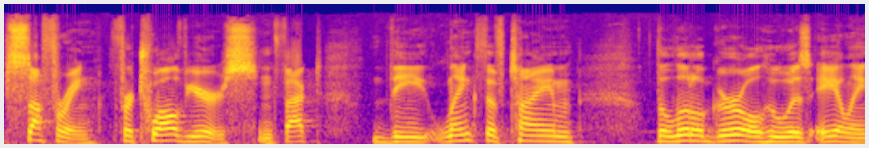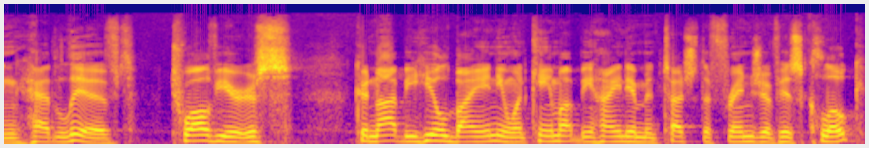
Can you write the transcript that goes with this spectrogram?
suffering for 12 years. In fact, the length of time the little girl who was ailing had lived 12 years could not be healed by anyone, came up behind him and touched the fringe of his cloak.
